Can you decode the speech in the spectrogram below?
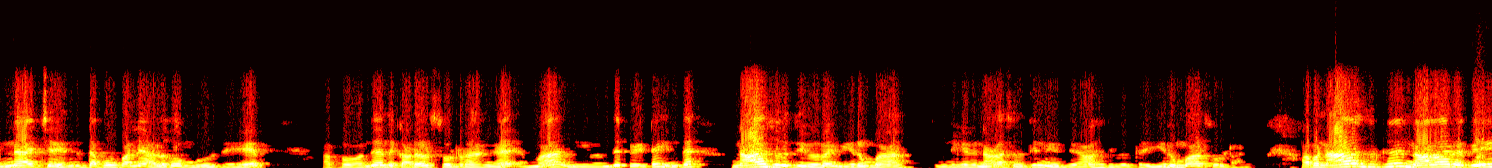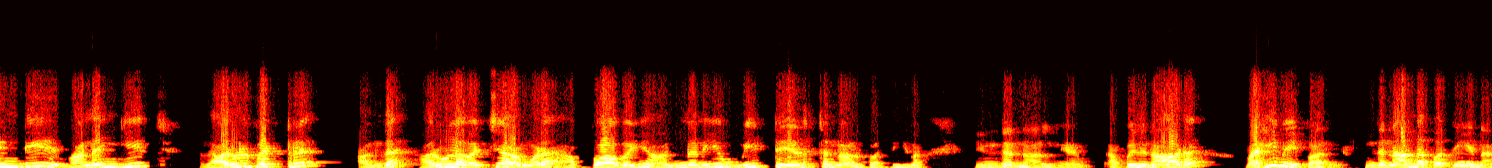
என்ன ஆச்சு? எந்த தப்பும் பண்ண அழுகும் போது அப்போ வந்து அந்த கடவுள் சொல்றாங்க அம்மா நீ வந்து போயிட்டு இந்த நாகசுத்தி விவரம் இருமா? இன்னைக்கு இந்த நாகசுத்தி நீ இந்த நாகசுத்தி விவரத்தை இருமான்னு சொல்றாங்க. அப்ப நாகத்துக்கு நாகரை வேண்டி வணங்கி அந்த அருள் பெற்று அந்த அருளை வச்சு அவங்களோட அப்பாவையும் அண்ணனையும் மீட்டு எழுத்த நாள் பாத்தீங்கன்னா இந்த நாளுங்க. அப்ப இந்த நாட மகிமை பாருங்க இந்த நாள்ல பாத்தீங்கன்னா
